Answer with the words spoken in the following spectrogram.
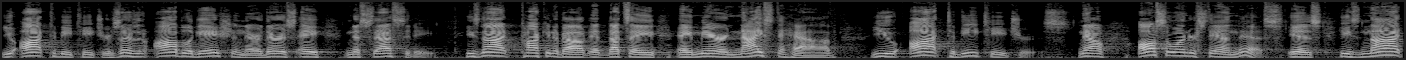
You ought to be teachers. There's an obligation there, there's a necessity. He's not talking about it, that's a, a mere nice to have. You ought to be teachers. Now, also understand this is he's not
